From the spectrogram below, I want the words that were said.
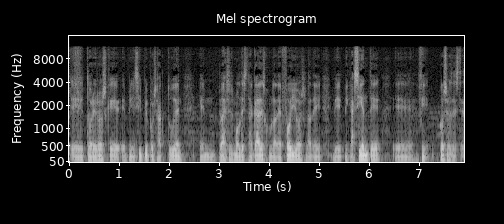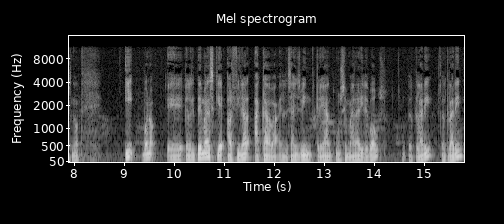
Eh, toreros que en principi pues, actuen en places molt destacades, com la de Follos, la de eh, Picassiente, eh, en fi, coses d'estes. No? I, bueno, eh, el tema és que al final acaba, en els anys 20, creant un setmanari de bous, el, Clarí, el Clarín,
